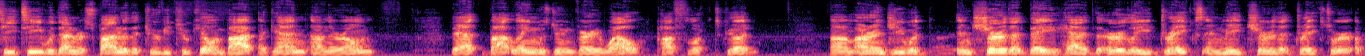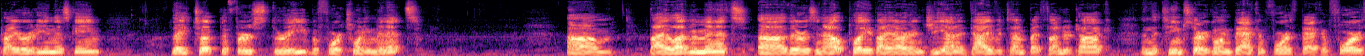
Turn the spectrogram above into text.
TT would then respond with a 2v2 kill and bot again on their own. That bot lane was doing very well. Puff looked good. Um, RNG would ensure that they had the early Drakes and made sure that Drakes were a priority in this game. They took the first three before 20 minutes. Um, by 11 minutes, uh, there was an outplay by RNG on a dive attempt by Thunder Talk, and the team started going back and forth, back and forth.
